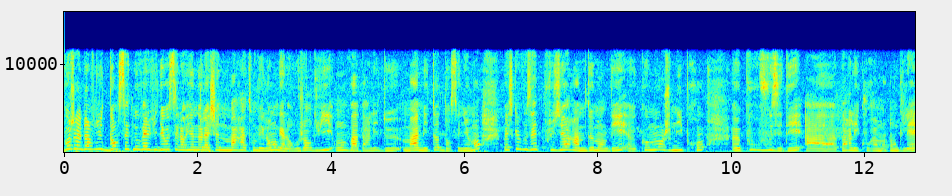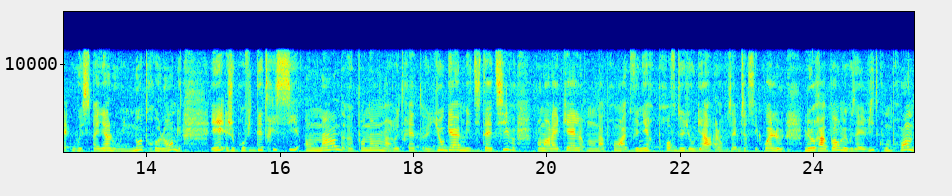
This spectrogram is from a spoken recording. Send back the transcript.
bonjour et bienvenue dans cette nouvelle vidéo, c'est Lauriane de la chaîne Marathon des langues. Alors aujourd'hui on va parler de ma méthode d'enseignement parce que vous êtes plusieurs à me demander euh, comment je m'y prends euh, pour vous aider à parler couramment anglais ou espagnol ou une autre langue. Et je profite d'être ici en Inde euh, pendant ma retraite yoga méditative pendant laquelle on apprend à devenir prof de yoga. Alors vous allez me dire c'est quoi le, le rapport mais vous allez vite comprendre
